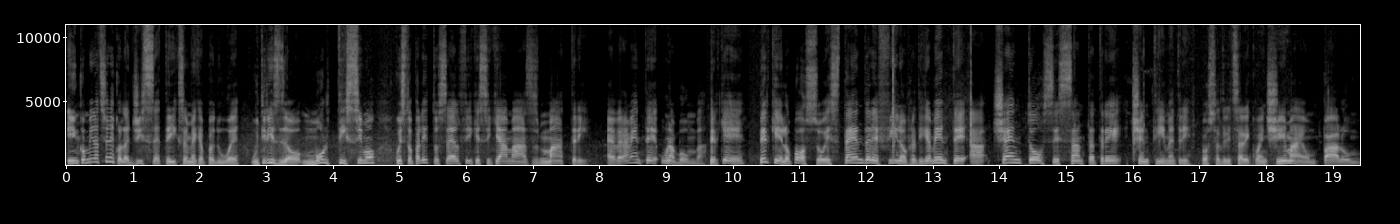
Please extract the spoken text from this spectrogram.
In combinazione con la G7X MK2 utilizzo moltissimo questo paletto selfie che si chiama Smart 3 è veramente una bomba. Perché? perché lo posso estendere fino praticamente a 163 centimetri. Posso addrizzare qua in cima è un palo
